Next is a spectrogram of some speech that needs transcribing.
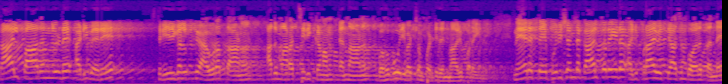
കാൽപാദങ്ങളുടെ അടി വരെ സ്ത്രീകൾക്ക് ഔറത്താണ് അത് മറച്ചിരിക്കണം എന്നാണ് ബഹുഭൂരിപക്ഷം പണ്ഡിതന്മാർ പറയുന്നത്. നേരത്തെ പുരുഷന്റെ കാൽക്കറയുടെ അഭിപ്രായ വ്യത്യാസം പോലെ തന്നെ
